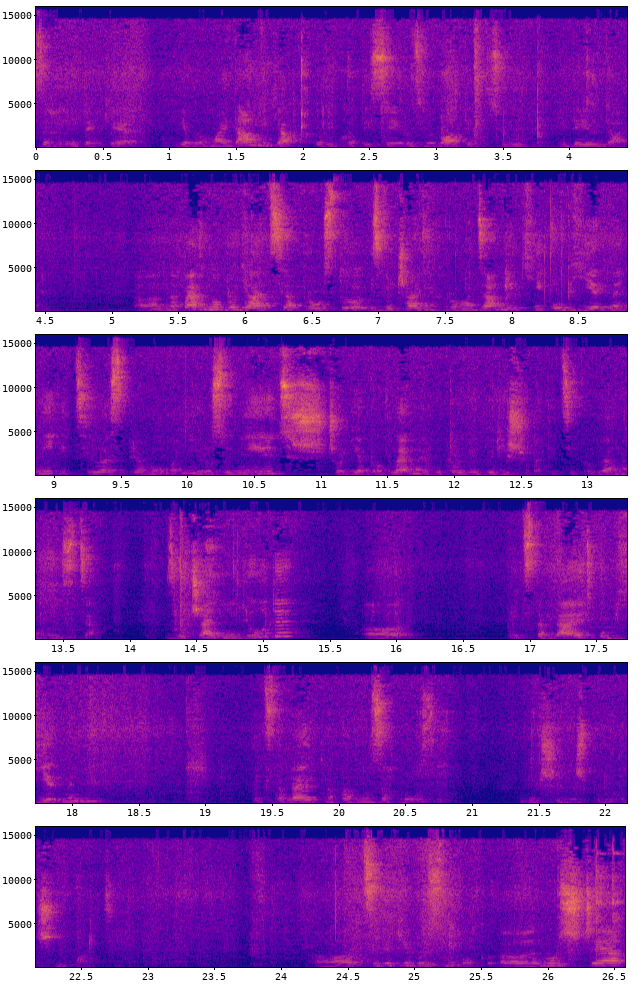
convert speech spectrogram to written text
взагалі таке Євромайдан, як рухатися і розвивати цю ідею далі. Е, Напевно, бояться просто звичайних громадян, які об'єднані і цілеспрямовані, і розуміють, що є проблеми і готові вирішувати ці проблеми на місцях. Звичайні люди е, представляють об'єднані, представляють, напевно, загрози більше, ніж політичні партії. Е, Це такий висновок. Ну, ще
